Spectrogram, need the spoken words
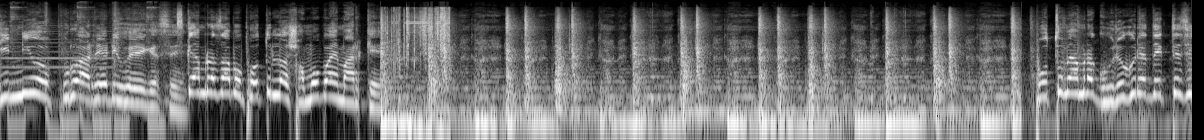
গিন্নিও পুরো রেডি হয়ে গেছে। আমরা যাব ফতুল্লা সমবায় মার্কেট। প্রথমে আমরা ঘুরে ঘুরে দেখতেছি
